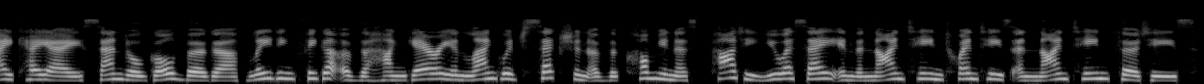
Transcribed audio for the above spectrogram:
aka Sandor Goldberger, leading figure of the Hungarian language section of the Communist Party USA in the 1920s and 1930s.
